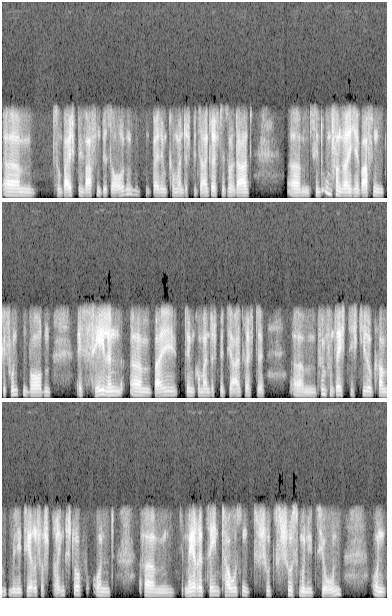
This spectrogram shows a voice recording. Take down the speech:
ähm, zum Beispiel Waffen besorgen. Bei dem Kommando Spezialkräftesoldat ähm, sind umfangreiche Waffen gefunden worden. Es fehlen ähm, bei dem Kommando Spezialkräfte ähm, 65 Kilogramm militärischer Sprengstoff und ähm, mehrere Zehntausend Schutz, Schussmunition. Und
